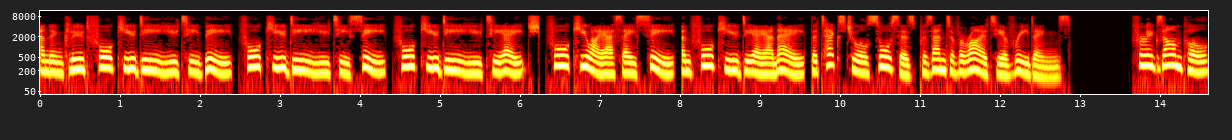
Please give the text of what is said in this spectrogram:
and include 4QDEUTB, 4QDEUTC, 4QDEUTH, 4QISAC, and 4QDANA. The textual sources present a variety of readings. For example,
